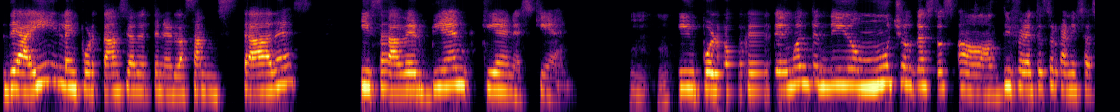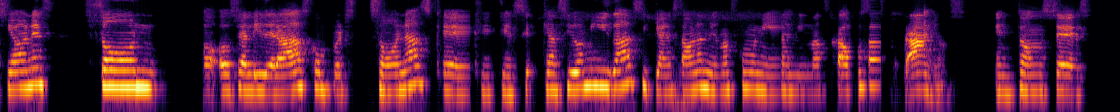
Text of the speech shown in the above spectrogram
de ahí la importancia de tener las amistades y saber bien quién es quién. Y por lo que tengo entendido, muchos de estos ah, diferentes organizaciones son o, sea, lideradas con personas que, que, que, han sido amigas y que han estado en las mismas comunidades, en las mismas causas por años. Entonces,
